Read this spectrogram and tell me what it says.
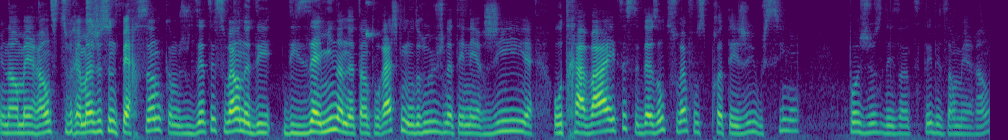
une emmérante, si tu vraiment juste une personne. Comme je vous disais, tu sais, souvent, on a des, des amis dans notre entourage qui nous drugent notre énergie au travail. Tu sais, c'est d'eux autres, souvent, il faut se protéger aussi. Pas juste des entités, là.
